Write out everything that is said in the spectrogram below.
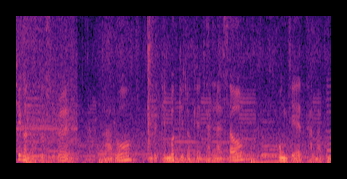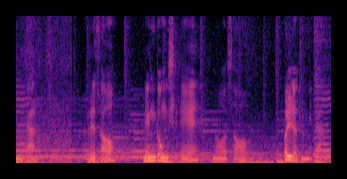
식은 옥수수를 바로 이렇게 먹기 좋게 잘라서 봉지에 담아둡니다. 그래서 냉동실에 넣어서 얼려둡니다.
